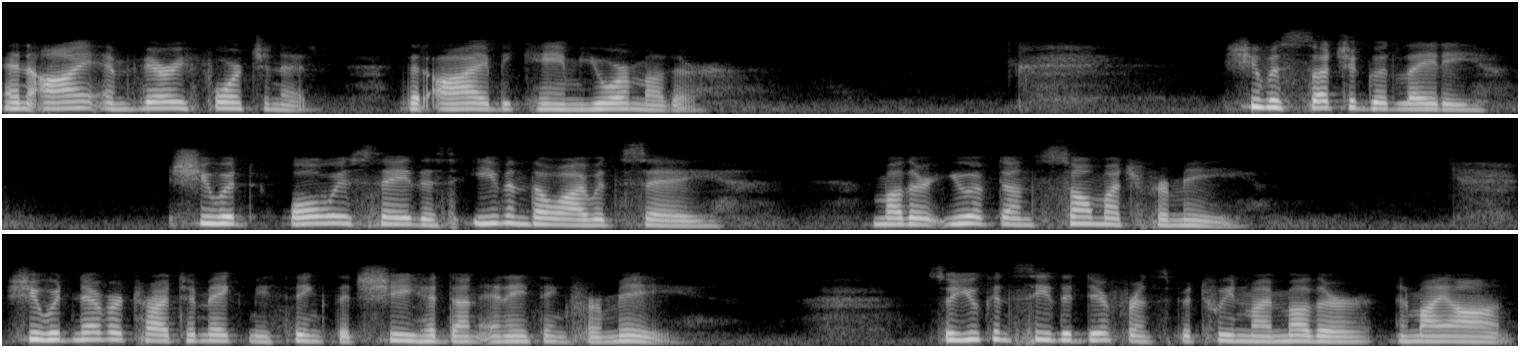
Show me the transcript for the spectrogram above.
and I am very fortunate that I became your mother. She was such a good lady. She would always say this, even though I would say, Mother, you have done so much for me. She would never try to make me think that she had done anything for me. So you can see the difference between my mother and my aunt.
